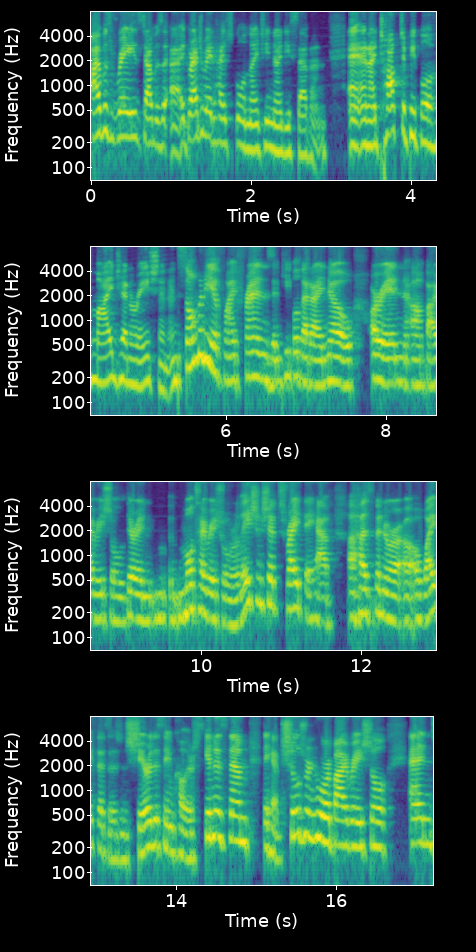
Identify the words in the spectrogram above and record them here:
I was raised, I was I graduated high school in 1997, and, and I talked to people of my generation, and so many of my friends and people that I know are in uh, biracial, they're in multiracial relationships, right? They have a husband or a, a wife that doesn't share the same color skin as them. They have children who are biracial, and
